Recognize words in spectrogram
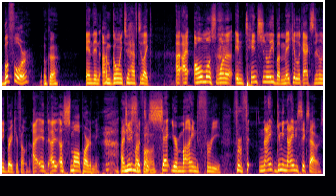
before, Okay. and then I'm going to have to like, I, I almost want to intentionally, but make it look accidentally break your phone. I, it, I a small part of me. I Just need my to, phone. to set your mind free for f- nine. Give me 96 hours.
